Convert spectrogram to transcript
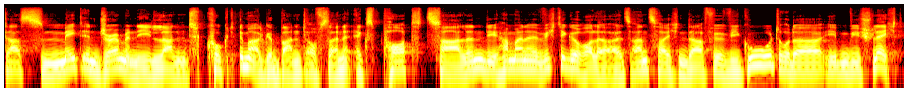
Das Made in Germany Land guckt immer gebannt auf seine Exportzahlen. Die haben eine wichtige Rolle als Anzeichen dafür, wie gut oder eben wie schlecht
